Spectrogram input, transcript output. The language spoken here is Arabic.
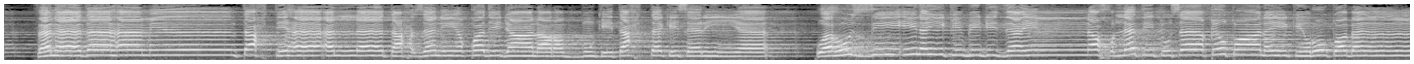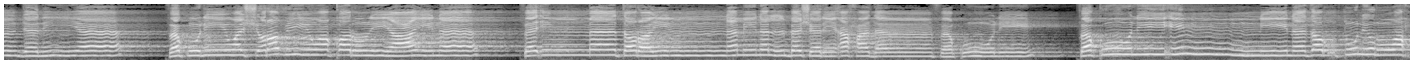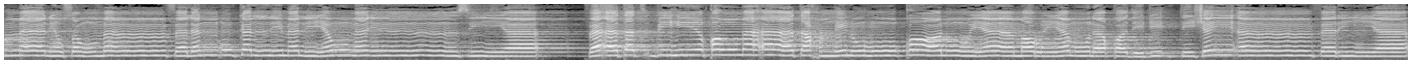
فناداها من تحتها ألا تحزني قد جعل ربك تحتك سريا وهزي إليك بجذع النخلة تساقط عليك رطبا جنيا فكلي واشربي وقري عينا فإما ترين من البشر أحدا فقولي فقولي إني نذرت للرحمن صوما فلن أكلم اليوم إنسيا فأتت به قومها تحمله قالوا يا مريم لقد جئت شيئا فريا.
